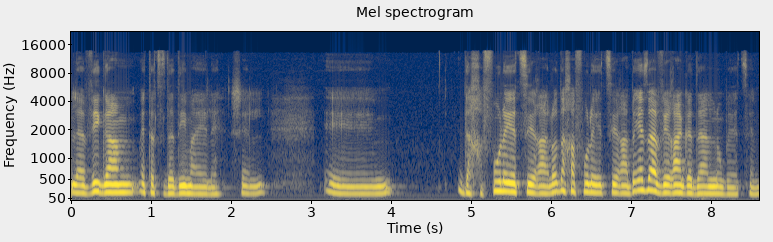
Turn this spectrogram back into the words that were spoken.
להביא גם את הצדדים האלה של דחפו ליצירה, לא דחפו ליצירה, באיזה אווירה גדלנו בעצם.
